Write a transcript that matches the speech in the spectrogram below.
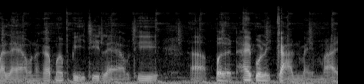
มาแล้วนะครับ เมื่อปีที่แล้วที่เปิดให้บริการใหม่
